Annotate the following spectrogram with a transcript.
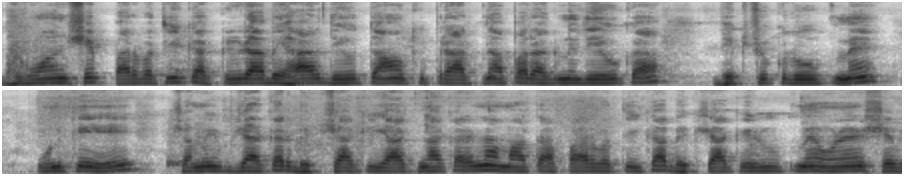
भगवान शिव पार्वती का क्रीड़ा विहार देवताओं की प्रार्थना पर अग्निदेव का भिक्षुक रूप में उनके समीप जाकर भिक्षा की याचना करना, माता पार्वती का भिक्षा के रूप में उन्हें शिव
